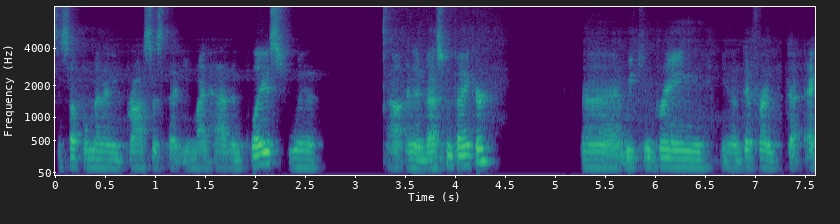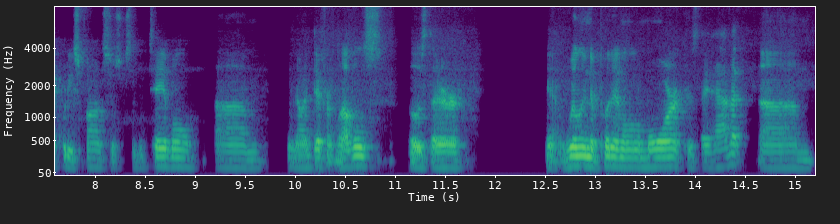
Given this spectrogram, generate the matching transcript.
to supplement any process that you might have in place with uh, an investment banker. Uh, we can bring you know different uh, equity sponsors to the table. Um, you know at different levels. Those that are you know, willing to put in a little more because they have it. Um,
